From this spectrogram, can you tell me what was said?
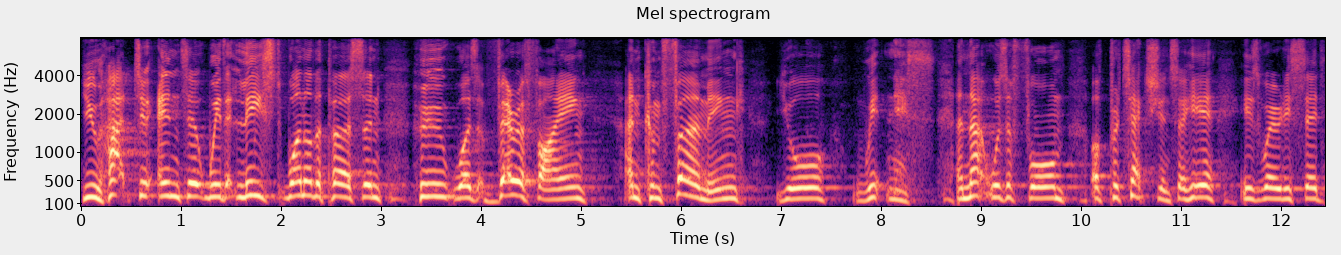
You had to enter with at least one other person who was verifying and confirming your witness. And that was a form of protection. So here is where it is said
